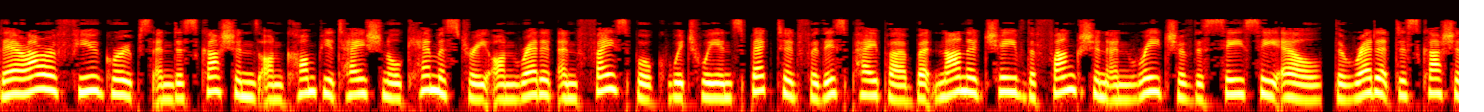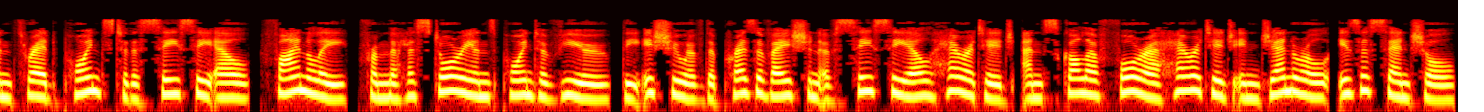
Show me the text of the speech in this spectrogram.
There are a few groups and discussions on computational chemistry on Reddit and Facebook which we inspected for this paper but none achieve the function and reach of the CCL. The Reddit discussion thread points to the CCL. Finally, from the historian's point of view, the issue of the preservation of CCL heritage and scholar fora heritage in general is essential.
